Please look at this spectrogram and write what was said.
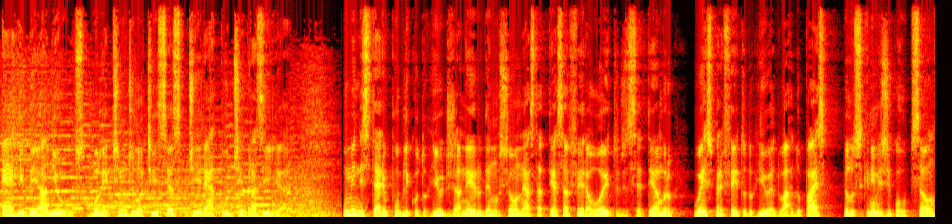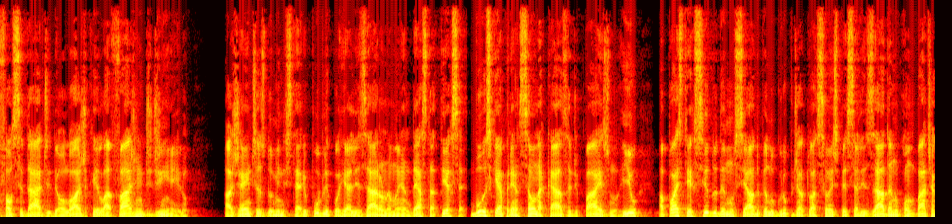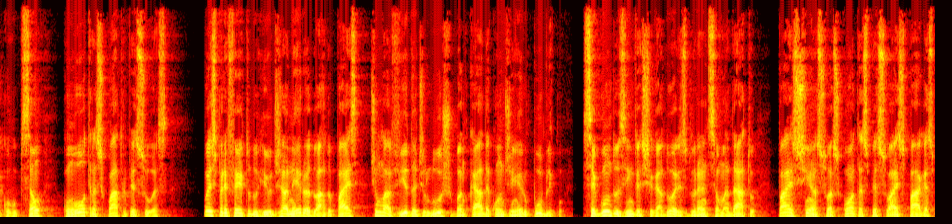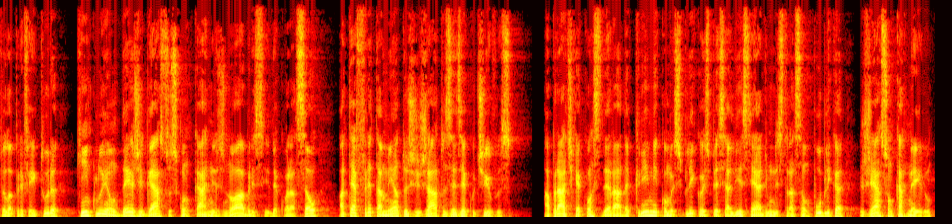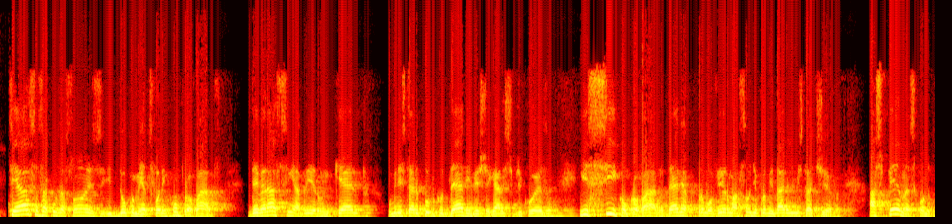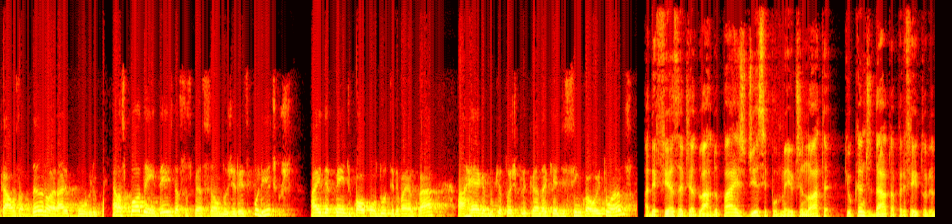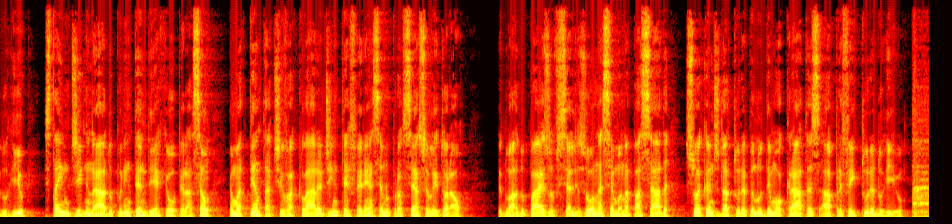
RBA News, Boletim de Notícias, direto de Brasília. O Ministério Público do Rio de Janeiro denunciou nesta terça-feira, 8 de setembro, o ex-prefeito do Rio, Eduardo Paes, pelos crimes de corrupção, falsidade ideológica e lavagem de dinheiro. Agentes do Ministério Público realizaram na manhã desta terça busca e apreensão na casa de Paes, no Rio, após ter sido denunciado pelo Grupo de Atuação Especializada no Combate à Corrupção com outras quatro pessoas. O ex-prefeito do Rio de Janeiro, Eduardo Paes, tinha uma vida de luxo bancada com dinheiro público. Segundo os investigadores, durante seu mandato, Paes tinha suas contas pessoais pagas pela prefeitura, que incluíam desde gastos com carnes nobres e decoração até fretamentos de jatos executivos. A prática é considerada crime, como explica o especialista em administração pública Gerson Carneiro. Se essas acusações e documentos forem comprovados, deverá sim abrir um inquérito, o Ministério Público deve investigar esse tipo de coisa e, se comprovado, deve promover uma ação de improbidade administrativa. As penas, quando causa dano ao erário público, elas podem desde a suspensão dos direitos políticos Aí depende qual conduta ele vai entrar. A regra do que eu estou explicando aqui é de 5 a 8 anos. A defesa de Eduardo Paes disse por meio de nota que o candidato à Prefeitura do Rio está indignado por entender que a operação é uma tentativa clara de interferência no processo eleitoral. Eduardo Paes oficializou na semana passada sua candidatura pelo Democratas à Prefeitura do Rio.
